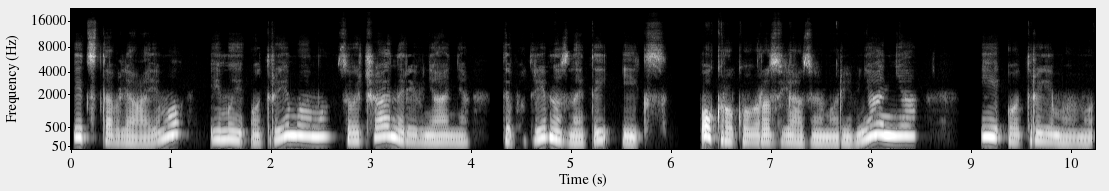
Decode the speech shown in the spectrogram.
Підставляємо і ми отримуємо звичайне рівняння, де потрібно знайти х. Покроково розв'язуємо рівняння і отримуємо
